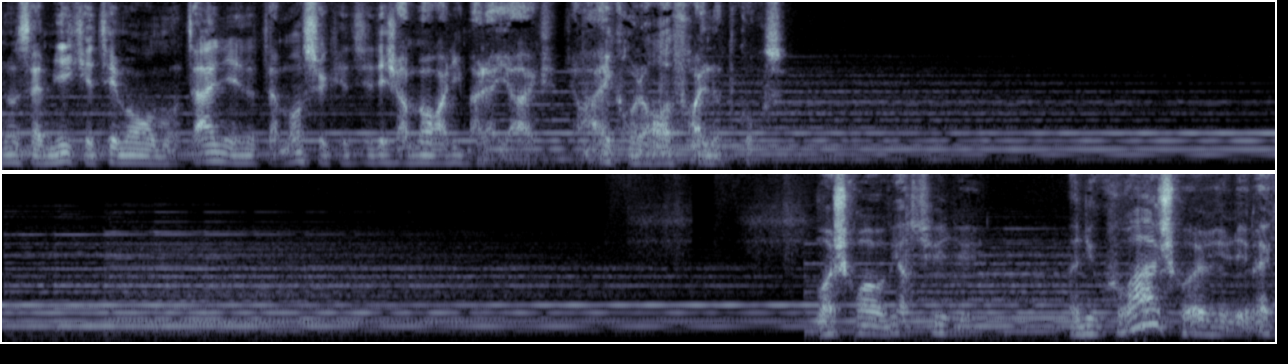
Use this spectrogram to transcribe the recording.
nos amis qui étaient morts en montagne et notamment ceux qui étaient déjà morts à l'Himalaya, etc. et qu'on leur offrait notre course. Moi, je crois aux vertus du, du courage, quoi. Les mecs,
